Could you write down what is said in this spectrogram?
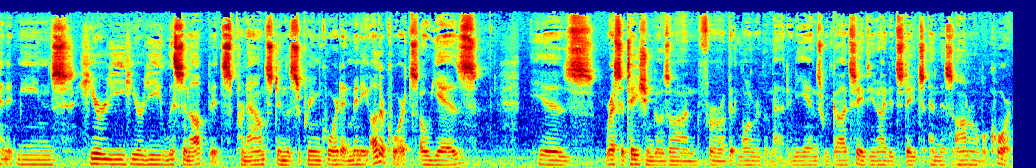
And it means, hear ye, hear ye, listen up. It's pronounced in the Supreme Court and many other courts, oh, Oyez. His recitation goes on for a bit longer than that, and he ends with God save the United States and this honorable court.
